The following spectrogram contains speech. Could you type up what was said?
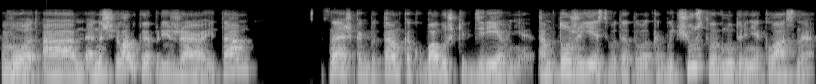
Вот. А на Шри-Ланку я приезжаю, и там знаешь, как бы там, как у бабушки в деревне, там тоже есть вот это вот как бы чувство внутреннее классное,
